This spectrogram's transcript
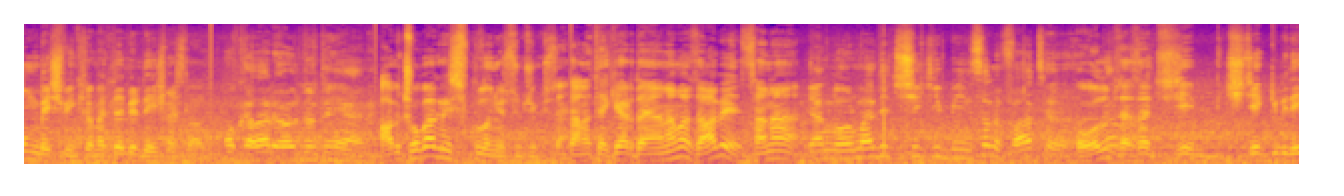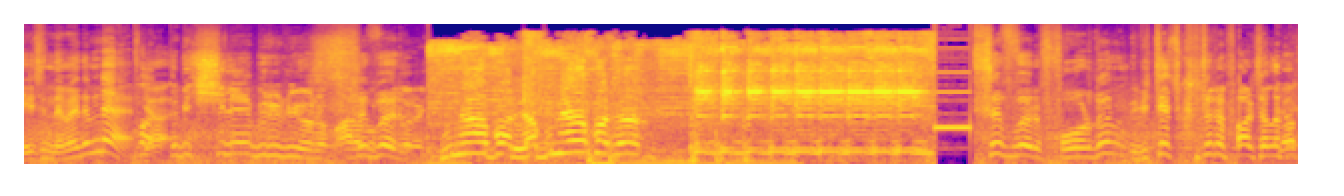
15 bin kilometrede bir değişmesi lazım. O kadar öldürdün yani. Abi çok agresif kullanıyorsun çünkü sen. Sana teker dayanamaz abi. Sana Yani normalde çiçek gibi bir insanım Fatih. Oğlum sen, sen çiçek, çiçek gibi değilsin demedim de. Farklı bir kişiliğe bürünüyorum. araba Sıfır. Bu ne yapar ya? Bu ne yapar ya? Sıfır Ford'un vites kutusunu parçalamış.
